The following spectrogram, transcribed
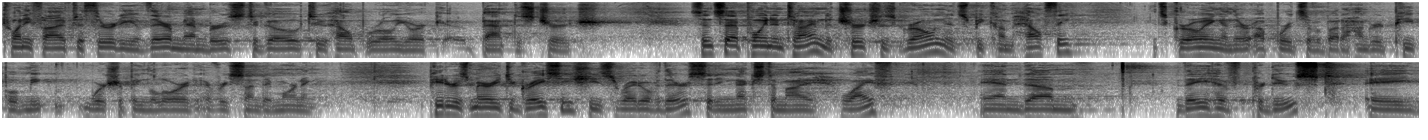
25 to 30 of their members to go to help Royal York Baptist Church. Since that point in time, the church has grown, it's become healthy, it's growing, and there are upwards of about 100 people meet, worshiping the Lord every Sunday morning. Peter is married to Gracie. She's right over there, sitting next to my wife. And um, they have produced a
